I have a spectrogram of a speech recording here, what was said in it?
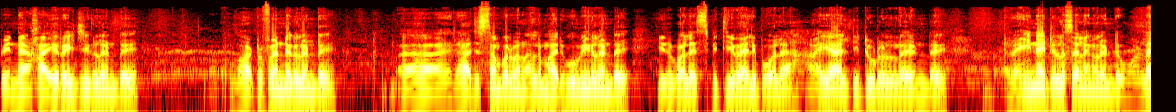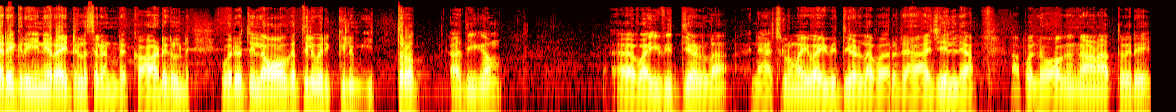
പിന്നെ ഹൈ റേഞ്ചുകളുണ്ട് വാട്ടർ ഫ്രണ്ടുകളുണ്ട്. രാജസ്ഥാൻ പോലെ നല്ല മരുഭൂമികളുണ്ട്. ഇതുപോലെ സ്പിറ്റി വാലി പോലെ ഹൈ ആൾട്ടിറ്റ്യൂഡുള്ളതുണ്ട് ഡ്രെയിനായിട്ടുള്ള സ്ഥലങ്ങളുണ്ട്. വളരെ ഗ്രീനിയർ ആയിട്ടുള്ള സ്ഥലമുണ്ട്. കാടുകളുണ്ട്. ഓരോരുത്തർ ലോകത്തിൽ ഒരിക്കലും ഇത്ര അധികം വൈവിധ്യമുള്ള നാച്ചുറലുമായി വൈവിധ്യമുള്ള വേറെ രാജ്യമില്ല. അപ്പോൾ ലോകം കാണാത്തവർ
